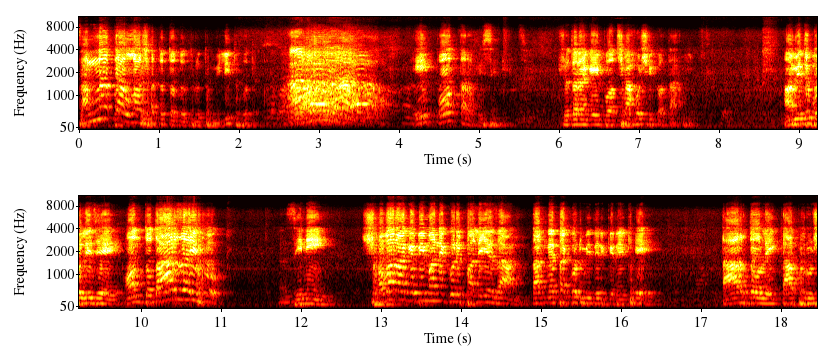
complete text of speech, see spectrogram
জান্নাতে আল্লাহর সাথে তত দ্রুত মিলিত হতে পারে এই পথ তারা বেছে সুতরাং এই পথ সাহসিকতা। আমি তো বলি যে, অন্তত আর যাই হোক, যিনি সবার আগে বিমানে করে পালিয়ে যান, তার নেতা কর্মীদেরকে রেখে, তার দল এই কাপুরুষ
